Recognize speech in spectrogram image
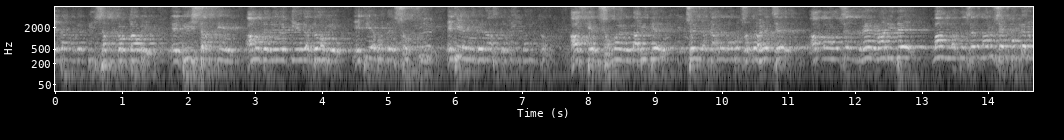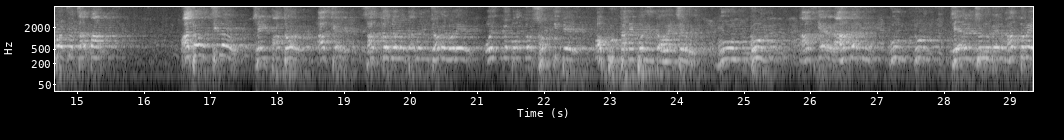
এটা আমাদের বিশ্বাস করতে হবে। এই বিশ্বাস দিয়ে আমাদের এগিয়ে যেতে হবে। এটি আমাদের শক্তি, এটি আমাদের রাজনৈতিক মন্ত্র। আজকের সময়ের দাবিতে সেই অবসর হয়েছে। আল্লাহ হোসেন মেহরবানিতে বাংলাদেশের মানুষের বুকের উপর যে চাপা পাথর ছিল, সেই পাথর আজকে ছাত্র জনতা এবং জনগণের ঐক্যবদ্ধ শক্তিতে অভ্যুত্থানে পরিণত হয়েছে। ঘুম ঘুম আজকে রাহদানি ঘুম ঘুম জেল জুলুমের মাধ্যমে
